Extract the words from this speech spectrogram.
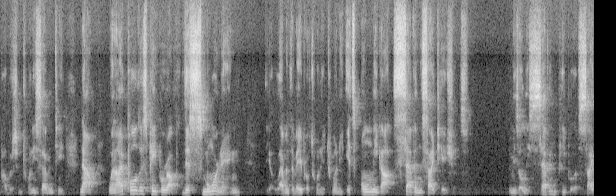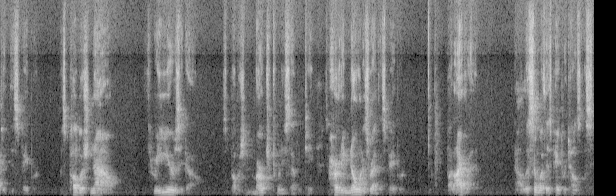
published in 2017. Now, when I pull this paper up this morning, the 11th of April 2020, it's only got seven citations. It means only seven people have cited this paper. It was published now, three years ago. Published in March of 2017. Hardly no one has read this paper, but I've read it. Now listen what this paper tells us.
